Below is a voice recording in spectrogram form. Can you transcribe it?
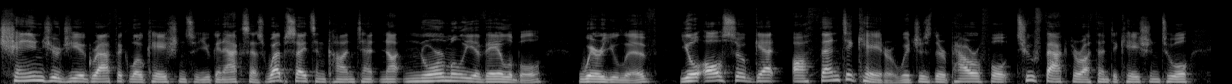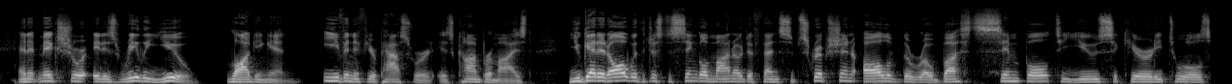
change your geographic location so you can access websites and content not normally available where you live. You'll also get Authenticator, which is their powerful two factor authentication tool, and it makes sure it is really you logging in, even if your password is compromised. You get it all with just a single MonoDefense subscription, all of the robust, simple to use security tools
